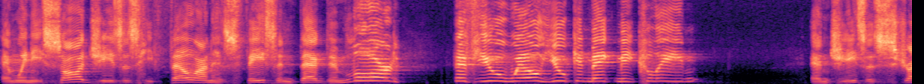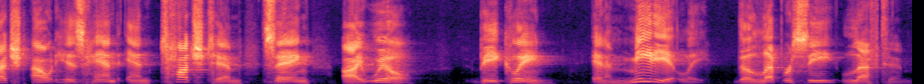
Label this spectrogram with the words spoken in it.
And when he saw Jesus, he fell on his face and begged him, Lord, if you will, you can make me clean. And Jesus stretched out his hand and touched him, saying, I will be clean. and immediately the leprosy left him.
